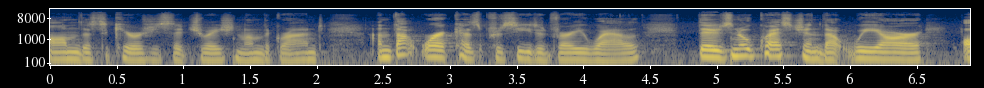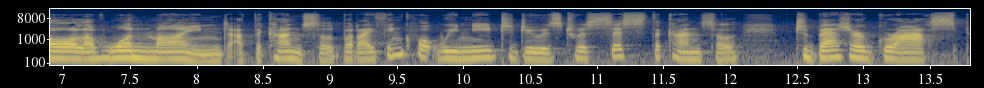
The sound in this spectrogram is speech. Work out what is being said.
on the security situation on the ground. And that work has proceeded very well. There's no question that we are all of one mind at the Council, but I think what we need to do is to assist the Council to better grasp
